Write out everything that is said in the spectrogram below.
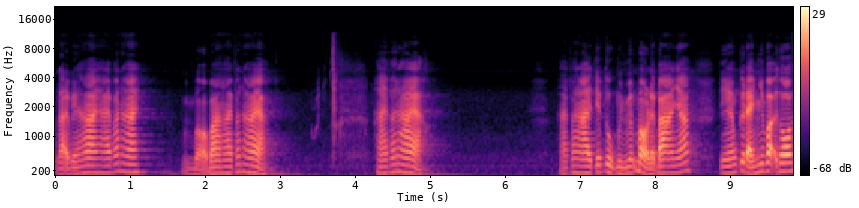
lại về hai hai phát hai. Mình bỏ ba, hai phát hai à? Hai phát hai à? Hai phát hai, tiếp tục mình vẫn bỏ lại ba nhá. Thì em cứ đánh như vậy thôi.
